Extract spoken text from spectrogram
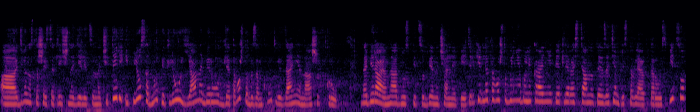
96 а, отлично делится на 4 и плюс одну петлю я наберу для того, чтобы замкнуть вязание наше в круг. Набираю на одну спицу 2 начальные петельки для того, чтобы не были крайние петли растянутые. Затем приставляю вторую спицу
